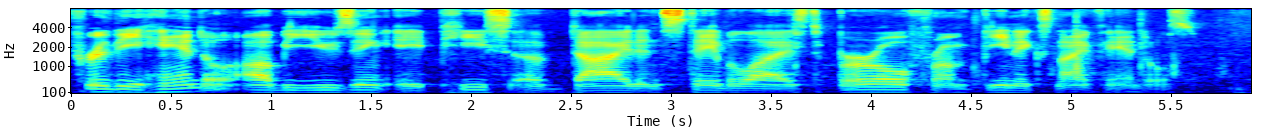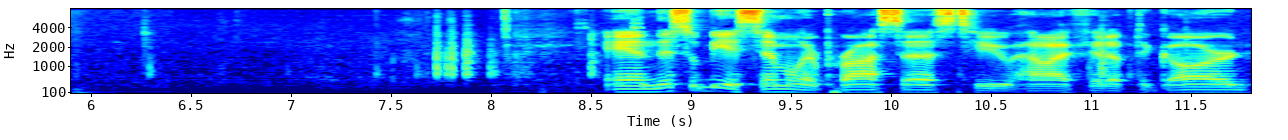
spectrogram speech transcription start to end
For the handle, I'll be using a piece of dyed and stabilized burl from Phoenix Knife Handles. And this will be a similar process to how I fit up the guard.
